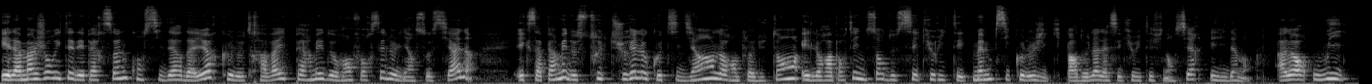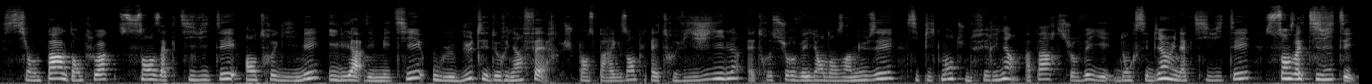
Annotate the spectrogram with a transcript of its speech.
Et la majorité des personnes considèrent d'ailleurs que le travail permet de renforcer le lien social et que ça permet de structurer le quotidien, leur emploi du temps et de leur apporter une sorte de sécurité, même psychologique, par-delà la sécurité financière évidemment. Alors oui, si on parle d'emploi sans activité, entre guillemets, il y a des métiers où le but est de rien faire. Je pense par exemple être vigile, être surveillant dans un musée. Typiquement, tu ne fais rien à part surveiller. Donc c'est bien une activité sans activité.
